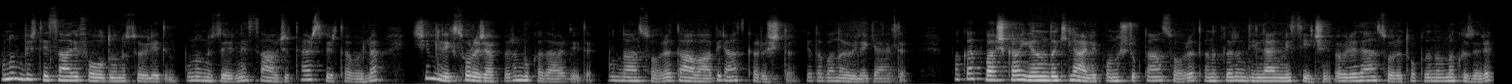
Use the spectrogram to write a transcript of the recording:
Bunun bir tesadüf olduğunu söyledim. Bunun üzerine savcı ters bir tavırla şimdilik soracaklarım bu kadar dedi. Bundan sonra dava biraz karıştı ya da bana öyle geldi. Fakat başkan yanındakilerle konuştuktan sonra tanıkların dinlenmesi için öğleden sonra toplanılmak üzere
